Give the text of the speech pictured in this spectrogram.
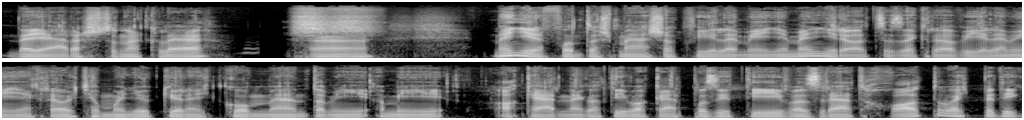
ne járassanak le. Mennyire fontos mások véleménye? Mennyire adsz ezekre a véleményekre, hogyha mondjuk jön egy komment, ami, ami akár negatív, akár pozitív, az rád hat, vagy pedig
